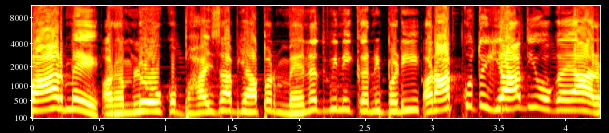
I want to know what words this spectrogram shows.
बार में। और हम लोगों को भाई साहब यहाँ पर मेहनत भी नहीं करनी पड़ी। और आपको तो याद ही होगा यार,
